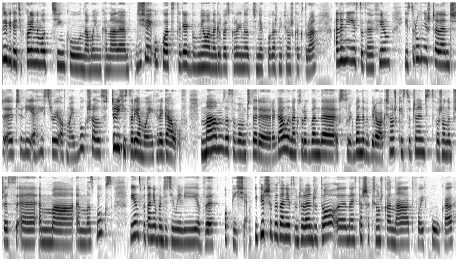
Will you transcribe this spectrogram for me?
Cześć, witajcie w kolejnym odcinku na moim kanale. Dzisiaj układ, tak jakbym miała nagrywać kolejny odcinek Pokaż mi książka, która, ale nie jest to ten film. Jest również challenge, e, czyli A History of My Bookshelf, czyli historia moich regałów. Mam za sobą cztery regały, na których będę, z których będę wybierała książki. Jest to challenge stworzony przez e, Emma, Emma's Books, więc pytania będziecie mieli w opisie. I pierwsze pytanie w tym challenge'u to e, najstarsza książka na Twoich półkach.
